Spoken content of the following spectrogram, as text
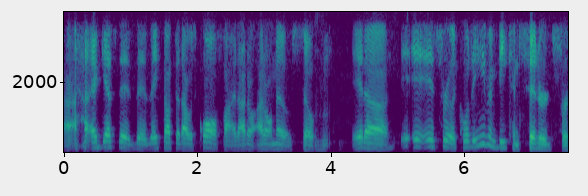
I, I guess that they, they thought that I was qualified. I don't I don't know. So mm-hmm. It uh it, it's really cool to even be considered for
